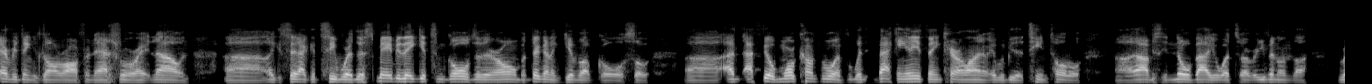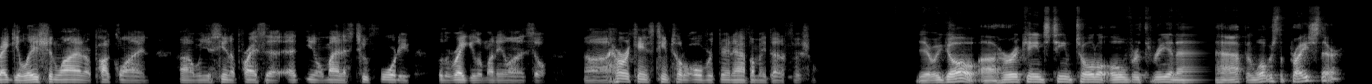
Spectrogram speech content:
everything's going wrong for Nashville right now, and uh, like I said, I could see where this maybe they get some goals of their own, but they're going to give up goals. So uh, I, I, feel more comfortable if with backing anything Carolina, it would be the team total. Uh, obviously, no value whatsoever, even on the regulation line or puck line. Uh, when you're seeing a price at, at you know minus 240 for the regular money line, so uh, Hurricanes team total over three and a half. I'll make that official. There we go. Uh, Hurricanes team total over three and a half. And what was the price there?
